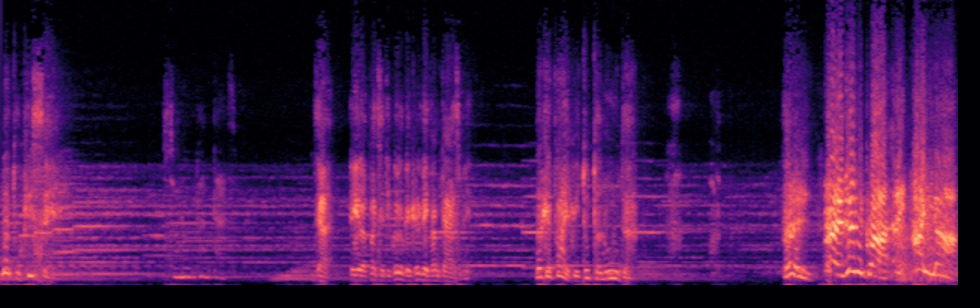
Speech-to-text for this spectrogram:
Ma tu chi sei? Sono un fantasma. Già, e io la faccia di quello che crede ai fantasmi. Ma che fai qui tutta nuda? Ehi, ehi, vieni qua! Ehi, aia!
